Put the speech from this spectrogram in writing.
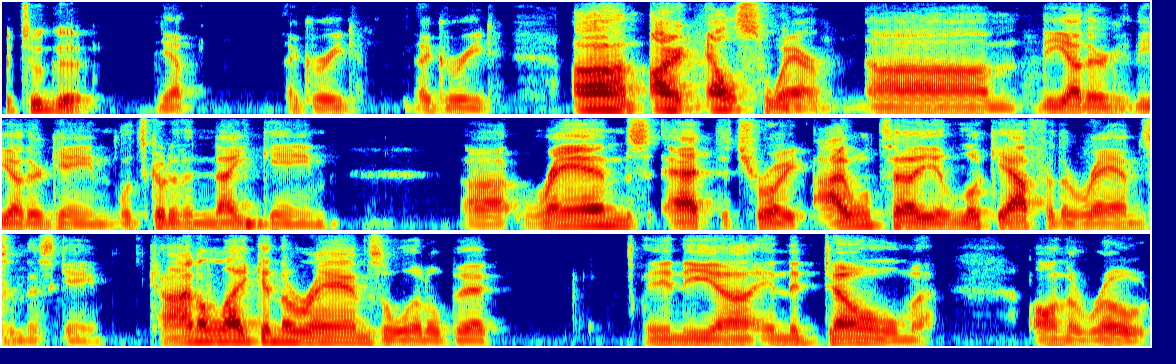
They're too good. Yep. Agreed. Agreed. Um, all right, elsewhere. Um, the other the other game. Let's go to the night game. Uh, Rams at Detroit. I will tell you, look out for the Rams in this game. Kind of liking the Rams a little bit in the uh, in the dome on the road.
